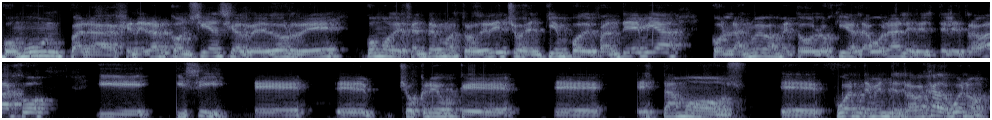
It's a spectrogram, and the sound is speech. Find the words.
común para generar conciencia alrededor de cómo defender nuestros derechos en tiempo de pandemia, con las nuevas metodologías laborales del teletrabajo. Y, y sí, yo creo que estamos eh, fuertemente trabajados. Bueno,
